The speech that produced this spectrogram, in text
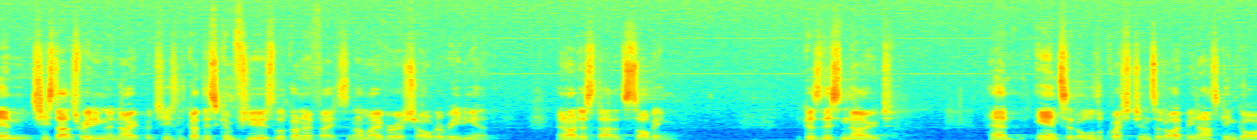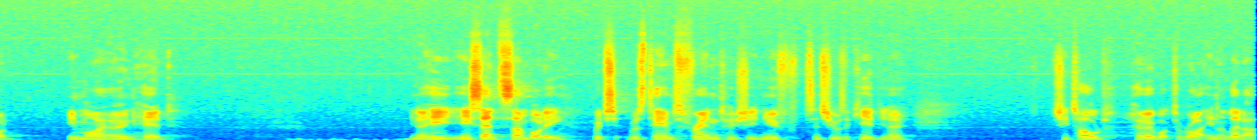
And she starts reading the note, but she's got this confused look on her face, and I'm over her shoulder reading it. And I just started sobbing because this note had answered all the questions that I'd been asking God in my own head. You know, he, he sent somebody, which was Tam's friend, who she knew f- since she was a kid, you know, she told her what to write in a letter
